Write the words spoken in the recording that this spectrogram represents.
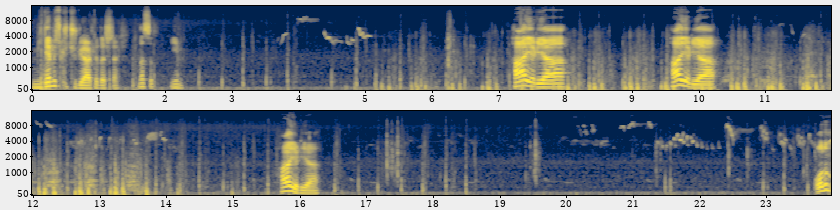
Midemiz küçülüyor arkadaşlar. Nasıl? İyi mi? Hayır ya. Hayır ya. Hayır ya. Oğlum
